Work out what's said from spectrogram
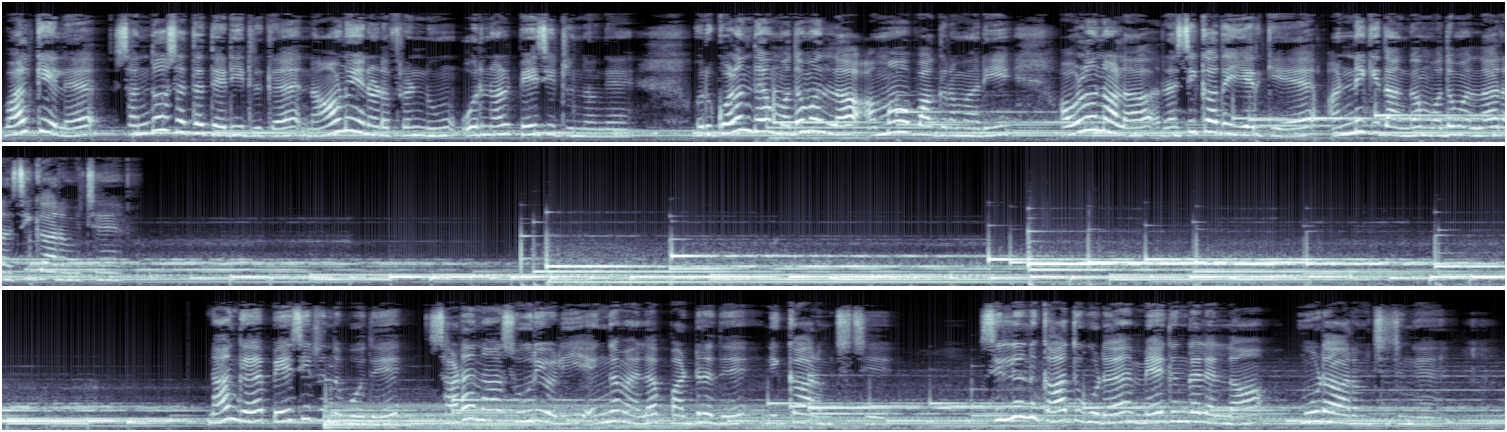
வாழ்க்கையில் சந்தோஷத்தை தேடிட்டு இருக்க நானும் என்னோட ஃப்ரெண்டும் ஒரு நாள் பேசிட்டு இருந்தோங்க. ஒரு குழந்தை முத முதல்ல அம்மாவை பார்க்குற மாதிரி அவ்வளோ நாளாக ரசிக்காத இயற்கையை அன்னைக்கு தாங்க முத முதல்ல ரசிக்க ஆரம்பித்தேன் நாங்க பேசிட்டு இருந்தபோது சடனா சூரிய ஒளி எங்க மேல படுறது நிக்க ஆரம்பிச்சிச்சு. சில்லுன்னு காத்து கூட மேகங்கள் எல்லாம் மூட ஆரம்பிச்சிச்சுங்க.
